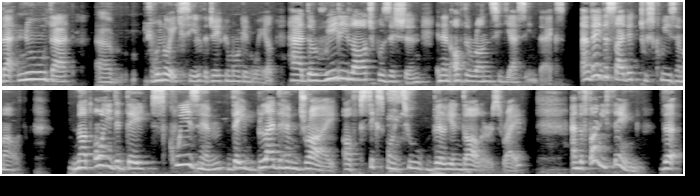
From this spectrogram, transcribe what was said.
that knew that um, Bruno Iksil, the JP Morgan whale, had a really large position in an off the run CDS index. And they decided to squeeze him out. Not only did they squeeze him, they bled him dry of $6.2 billion, right? And the funny thing, the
